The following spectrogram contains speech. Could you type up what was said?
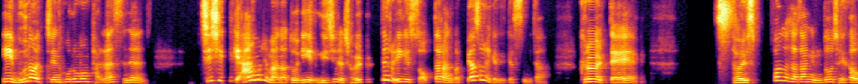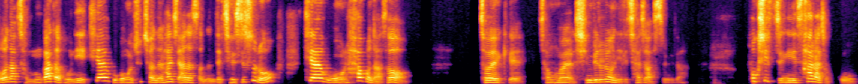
이 무너진 호르몬 밸런스는 지식이 아무리 많아도 이 의지를 절대로 이길 수 없다라는 걸 뼈저리게 느꼈습니다. 그럴 때 저희 스폰서 사장님도 제가 워낙 전문가다 보니 TR90을 추천을 하지 않았었는데 제 스스로 TR90을 하고 나서 저에게 정말 신비로운 일이 찾아왔습니다. 폭식증이 사라졌고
